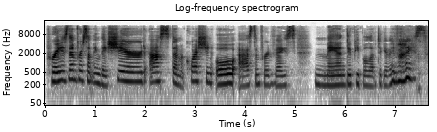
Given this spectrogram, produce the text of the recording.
Praise them for something they shared, ask them a question. Oh, ask them for advice. Man, do people love to give advice.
